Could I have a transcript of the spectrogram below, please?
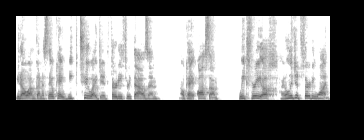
you know, I'm going to say, okay, week two, I did 33,000. Okay, awesome. Week three, ugh, I only did 31.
